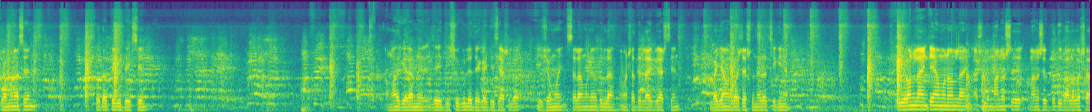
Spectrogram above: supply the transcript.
কেমন আছেন? কোথা থেকে দেখছেন? আমার গ্রামের যে দৃশ্যগুলো দেখাইতেছি, আসলে এই সময়, সালাম রহমতুল্লাহ আমার সাথে লাইভে আসছেন। ভাইয়া আমার বয়সটা শোনা যাচ্ছে কিনা? এই অনলাইনটা এমন অনলাইন আসলে মানুষে, মানুষের প্রতি ভালোবাসা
